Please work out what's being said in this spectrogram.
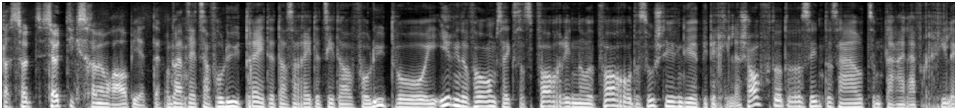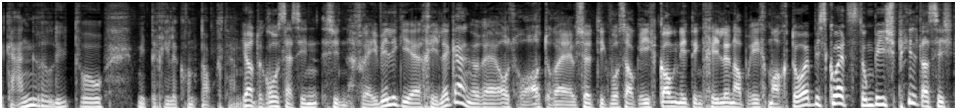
das, solches können wir anbieten. Und wenn Sie jetzt auch von Leuten reden, also reden Sie da von Leuten, die in irgendeiner Form, sei es als Pfarrerin oder Pfarrer oder sonst irgendwie bei der Kirche arbeiten, oder sind das auch zum Teil einfach Kirchengänger, Leute, die mit der Kirche Kontakt haben? Ja, der Großteil sind, sind freiwillige Kirchengänger, äh, also, oder äh, solche, die sagen, ich gehe nicht in die Kirche, aber ich mache hier etwas Gutes zum Beispiel. Das ist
